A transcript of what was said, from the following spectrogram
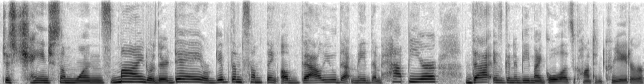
just change someone's mind or their day or give them something of value that made them happier that is going to be my goal as a content creator.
